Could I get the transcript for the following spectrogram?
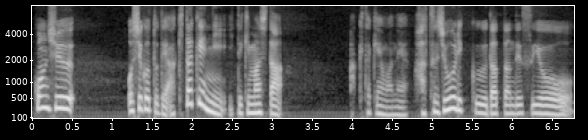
今週お仕事で秋田県に行ってきました。秋田県はね初上陸だったんですよ。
